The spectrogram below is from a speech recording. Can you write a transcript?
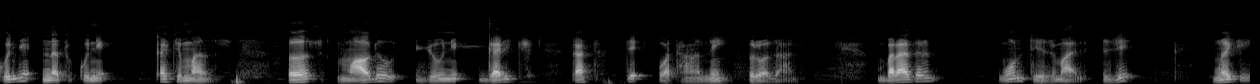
کُنہِ نتہٕ کُنہِ کتھِ منٛز ٲس مادو جوٗنہِ گرِچ کتھ تہِ وۄتھانٕے روزان برادرن ووٚن تیٖژ مالہِ زِ ماجی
